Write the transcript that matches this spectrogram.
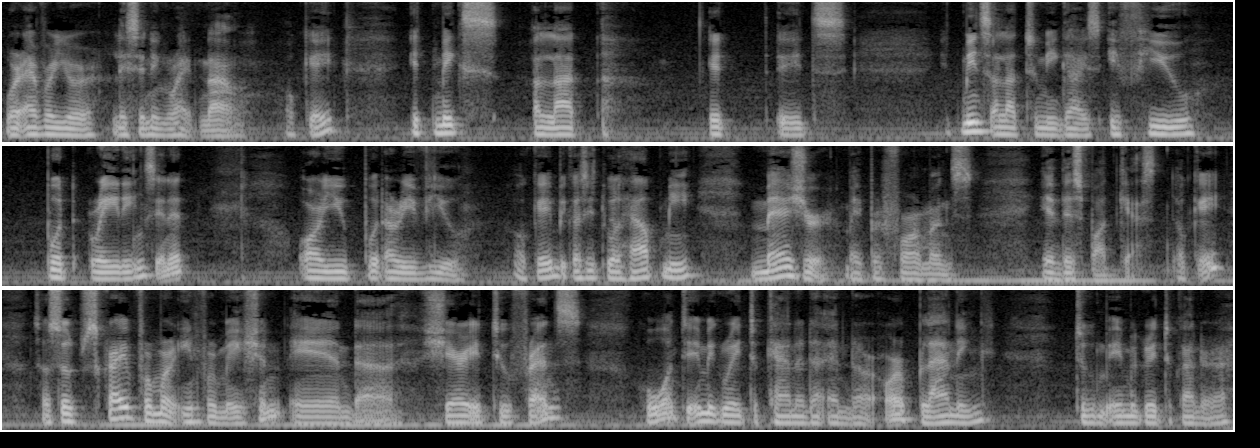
wherever you're listening right now. Okay, it makes a lot. It it's it means a lot to me, guys, if you put ratings in it or you put a review, okay? Because it will help me measure my performance in this podcast, okay? So subscribe for more information and uh, share it to friends who want to immigrate to Canada and are or planning to immigrate to Canada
